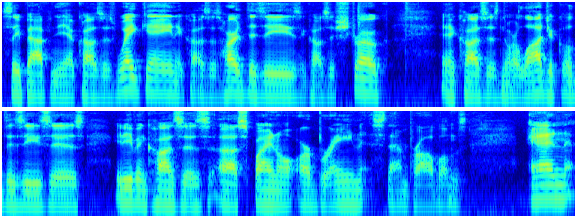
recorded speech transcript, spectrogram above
Sleep apnea causes weight gain, it causes heart disease, it causes stroke, it causes neurological diseases, it even causes uh, spinal or brain stem problems. And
